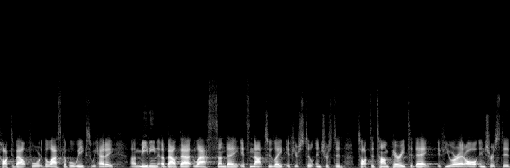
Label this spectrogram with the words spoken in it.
talked about for the last couple of weeks. We had a, a meeting about that last Sunday. It's not too late if you're still interested. Talk to Tom Perry today if you are at all interested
